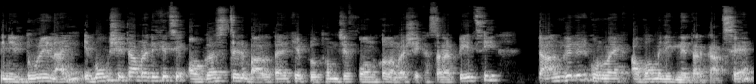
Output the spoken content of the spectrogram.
তিনি দূরে নাই। এবং সেটা আমরা দেখেছি অগাস্টের বারো তারিখে প্রথম যে ফোন কল আমরা শেখ হাসিনার পেয়েছি টাঙ্গেলের কোনো এক আওয়ামী লীগ নেতার কাছে।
